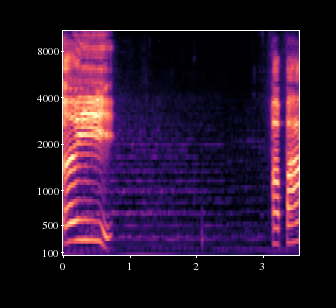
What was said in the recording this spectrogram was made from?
เอ้ยป้าป้า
